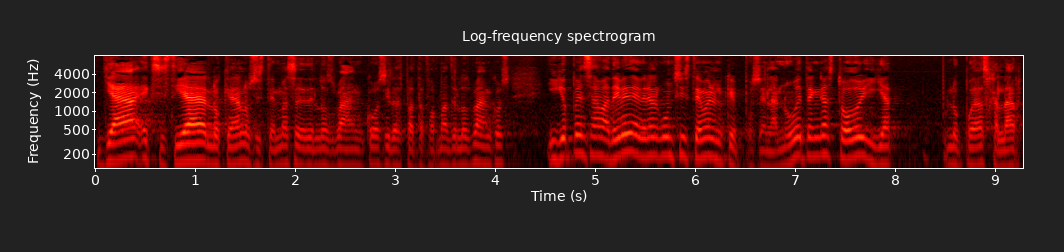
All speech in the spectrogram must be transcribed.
Ya existía lo que eran los sistemas de los bancos y las plataformas de los bancos, y yo pensaba, debe de haber algún sistema en el que pues en la nube tengas todo y ya lo puedas jalar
